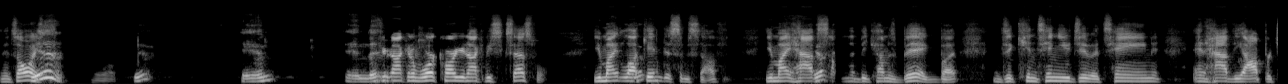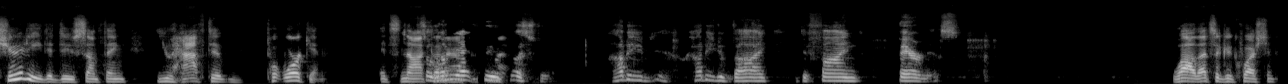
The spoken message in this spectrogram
and it's always yeah yeah and and if you're not going to work hard you're not going to be successful you might luck yep. into some stuff you might have yep. something that becomes big, but to continue to attain and have the opportunity to do something, you have to put work in. It's not. So let me ask you a question: How do you how do you divide define fairness? Wow, that's a good question.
